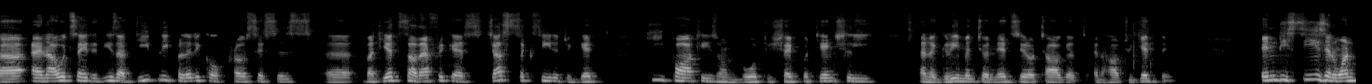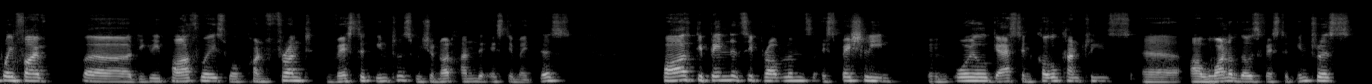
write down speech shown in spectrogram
uh, and I would say that these are deeply political processes, uh, but yet South Africa has just succeeded to get key parties on board to shape potentially an agreement to a net zero target and how to get there. NDCs and 1.5 uh, degree pathways will confront vested interests. We should not underestimate this. Path dependency problems, especially in oil, gas, and coal countries, uh, are one of those vested interests.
